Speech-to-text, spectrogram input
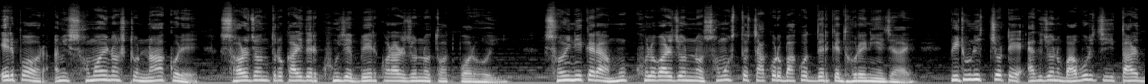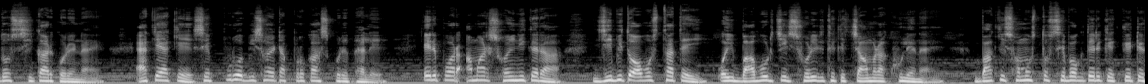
এরপর আমি সময় নষ্ট না করে ষড়যন্ত্রকারীদের খুঁজে বের করার জন্য তৎপর হই। সৈনিকেরা মুখ খোলবার জন্য সমস্ত চাকর বাকরদেরকে ধরে নিয়ে যায়। পিটুনির চোটে একজন বাবুর্চি তার দোষ স্বীকার করে নেয়। একে একে সে পুরো বিষয়টা প্রকাশ করে ফেলে। এরপর আমার সৈনিকেরা জীবিত অবস্থাতেই ওই বাবুর্চির শরীর থেকে চামড়া খুলে নেয়। বাকি সমস্ত সেবকদেরকে কেটে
